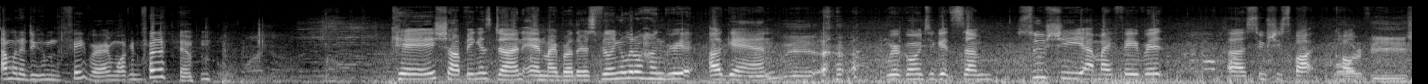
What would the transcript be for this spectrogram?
I'm gonna do him the favor and walk in front of him. Oh. Okay, shopping is done and my brother is feeling a little hungry again. We're going to get some sushi at my favorite uh, sushi spot More called fish,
